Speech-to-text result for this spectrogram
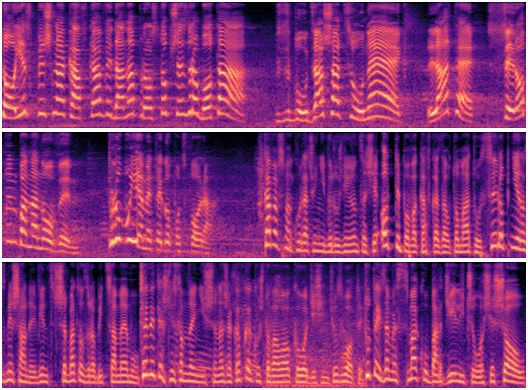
To jest pyszna kawka wydana prosto przez robota. Wzbudza szacunek. Latę z syropem bananowym. Próbujemy tego potwora. Kawa w smaku raczej nie wyróżniająca się od typowa kawka z automatu. Syrop nierozmieszany, więc trzeba to zrobić samemu. Ceny też nie są najniższe. Nasza kawka kosztowała około 10 zł. Tutaj zamiast smaku bardziej liczyło się show.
